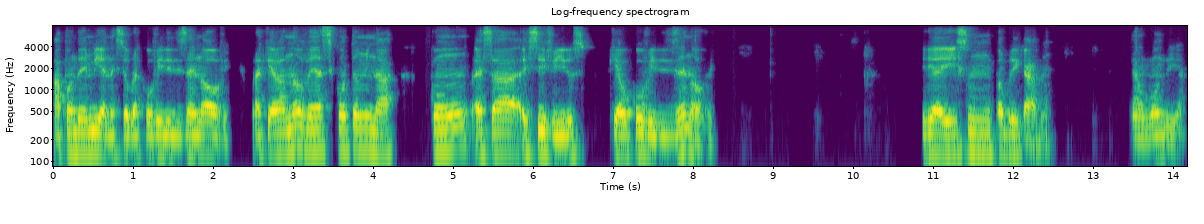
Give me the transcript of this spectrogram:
a pandemia, né, sobre a Covid-19, para que ela não venha se contaminar com essa, esse vírus que é o Covid-19. E é isso, muito obrigado. Tenha um bom dia.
